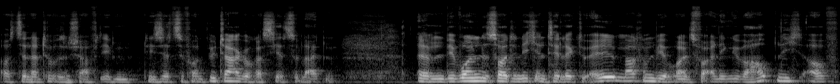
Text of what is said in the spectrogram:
aus der Naturwissenschaft, eben die Sätze von Pythagoras hier zu leiten. Ähm, wir wollen es heute nicht intellektuell machen, wir wollen es vor allen Dingen überhaupt nicht auf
